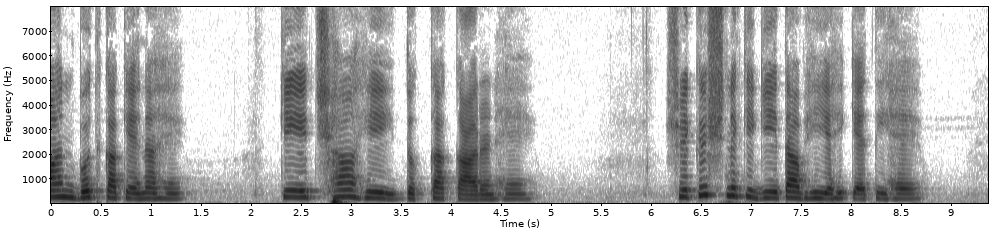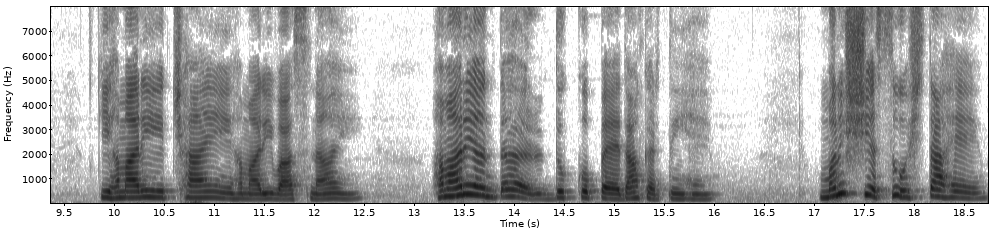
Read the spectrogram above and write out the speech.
भगवान बुद्ध का कहना है कि इच्छा ही दुख का कारण है। श्री कृष्ण की गीता भी यही कहती है कि हमारी इच्छाएँ, हमारी वासनाएँ, हमारे अंदर दुख को पैदा करती हैं। मनुष्य सोचता है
